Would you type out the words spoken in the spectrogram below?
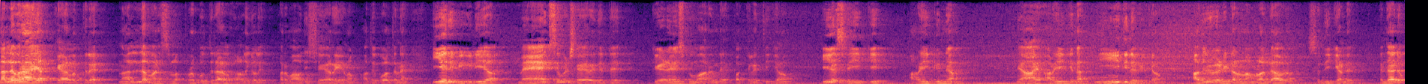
നല്ലവരായ കേരളത്തിലെ നല്ല മനസ്സുള്ള പ്രബുദ്ധരായ ആളുകൾ പരമാവധി ഷെയർ ചെയ്യണം. അതുപോലെ തന്നെ ഈ ഒരു വീഡിയോ മാക്സിമം ഷെയർ ചെയ്തിട്ട് ഗണേഷ് കുമാറിന്റെ പക്കലെത്തിക്കണം ഈ സ്ത്രീക്ക് അറിയിക്കുന്ന ന്യായ അറിയിക്കുന്ന നീതി ലഭിക്കണം. അതിനു വേണ്ടിയിട്ടാണ് നമ്മളെല്ലാവരും ശ്രദ്ധിക്കേണ്ടത്. എന്തായാലും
